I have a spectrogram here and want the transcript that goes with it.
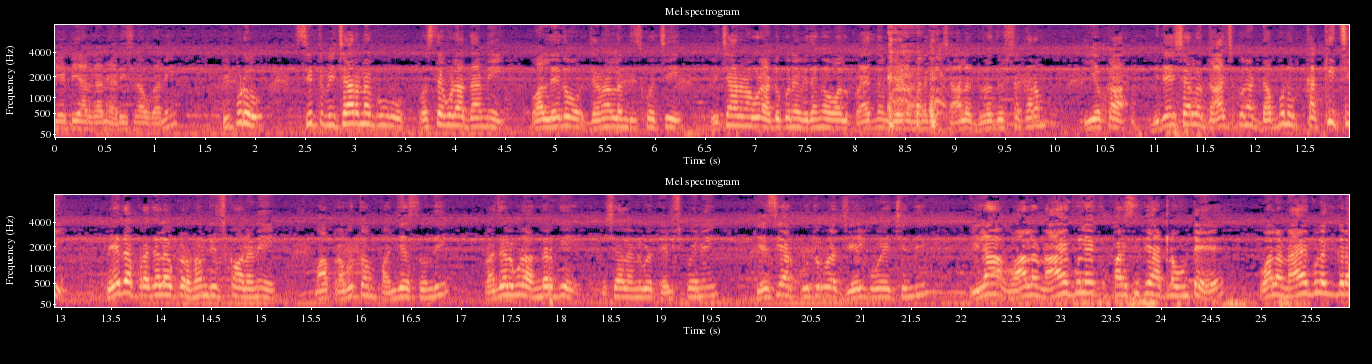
కేటీఆర్ కానీ హరీష్ రావు కానీ ఇప్పుడు సిట్ విచారణకు వస్తే కూడా దాన్ని వాళ్ళు ఏదో జనాలను తీసుకొచ్చి విచారణ కూడా అడ్డుకునే విధంగా వాళ్ళు ప్రయత్నం చేయడం అనేది చాలా దురదృష్టకరం. ఈ యొక్క విదేశాల్లో దాచుకున్న డబ్బును కక్కిచ్చి పేద ప్రజల యొక్క రుణం తీసుకోవాలని మా ప్రభుత్వం పనిచేస్తుంది. ప్రజలు కూడా అందరికీ విషయాలన్నీ కూడా తెలిసిపోయినాయి. కేసీఆర్ కూతురు కూడా జైలుకు పోయొచ్చింది ఇలా వాళ్ళ నాయకులే పరిస్థితి అట్లా ఉంటే వాళ్ళ నాయకులకు ఇక్కడ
